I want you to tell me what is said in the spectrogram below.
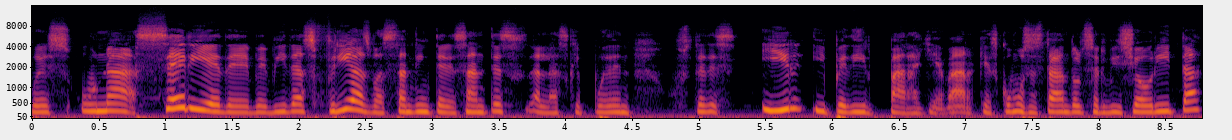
pues una serie de bebidas frías bastante interesantes a las que pueden ustedes ir y pedir para llevar, que es como se está dando el servicio ahorita.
